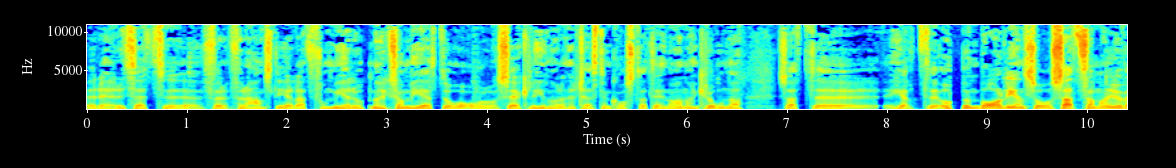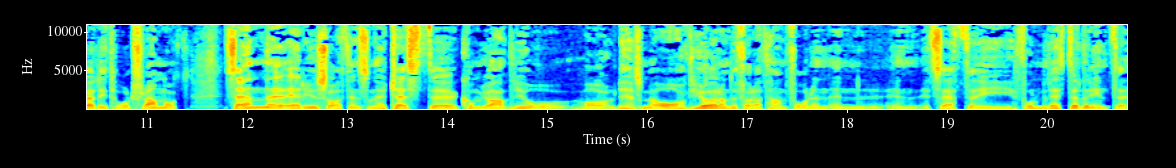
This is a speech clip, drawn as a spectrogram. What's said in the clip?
är det här ett sätt eh, för, för hans del att få mer uppmärksamhet och, och säkerligen har den här testen kostat en och annan krona. Så att eh, helt uppenbarligen så satsar man ju väldigt hårt framåt. Sen är det ju så att en sån här test eh, kommer ju aldrig att vara det som är avgörande för att han får en, en, en ett säte i Formel 1 eller inte.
